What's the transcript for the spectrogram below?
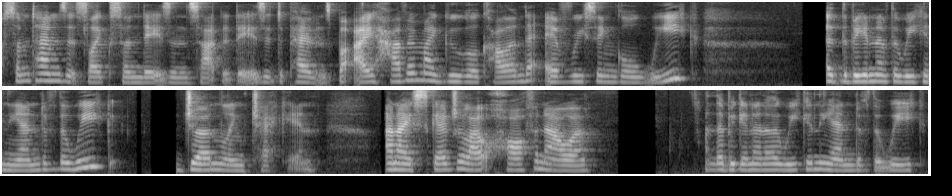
Sometimes it's like Sundays and Saturdays, it depends. But I have in my Google Calendar every single week, at the beginning of the week and the end of the week, journaling check in. And I schedule out half an hour at the beginning of the week and the end of the week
